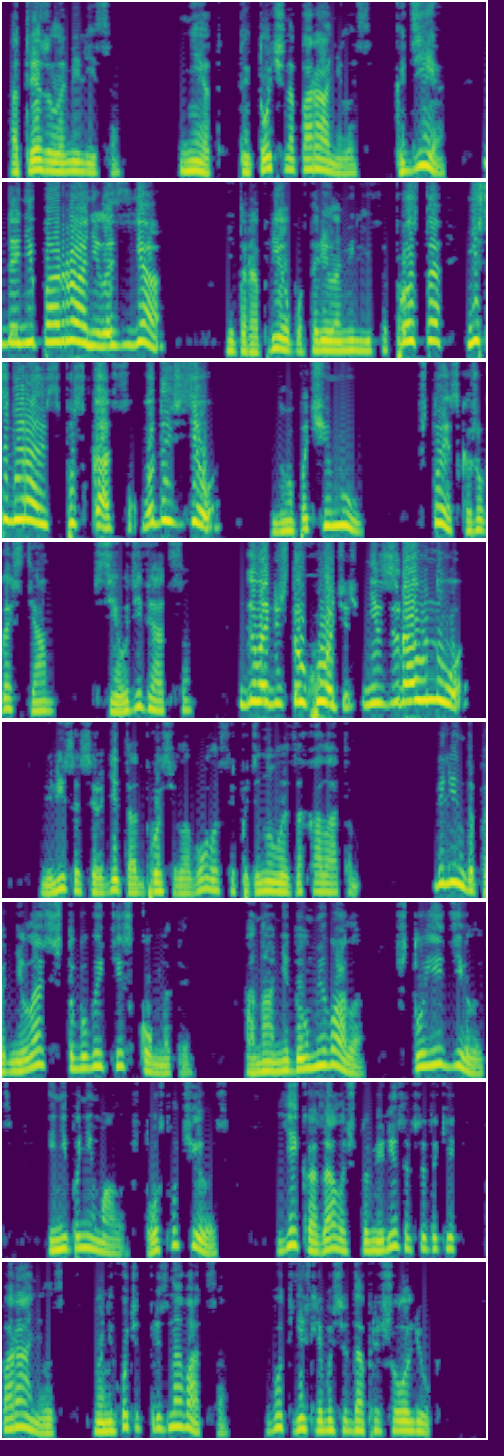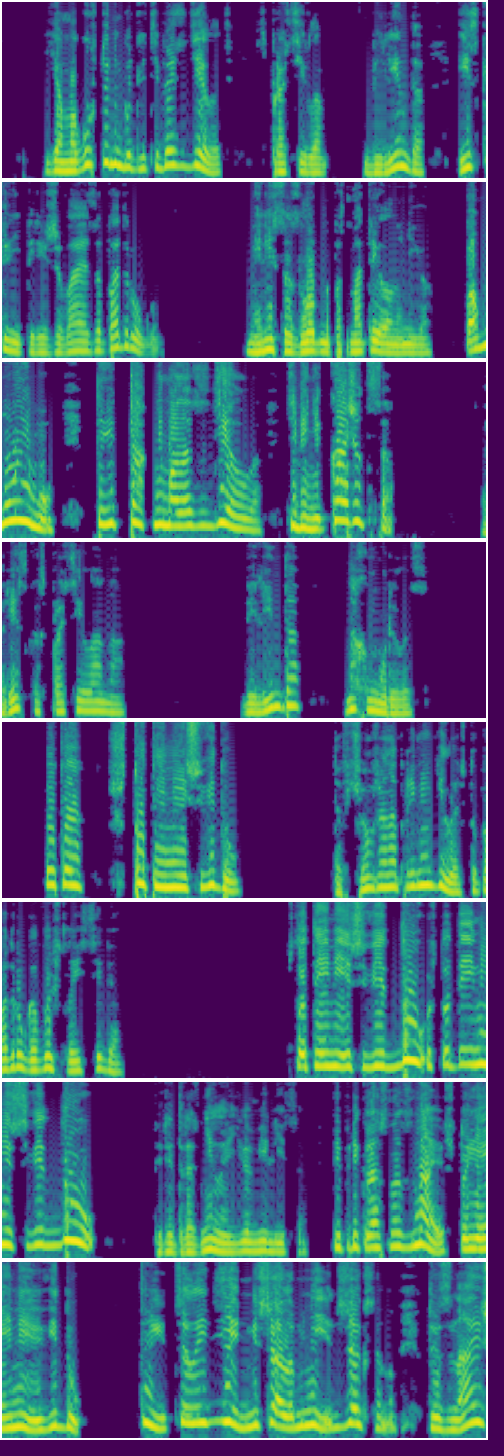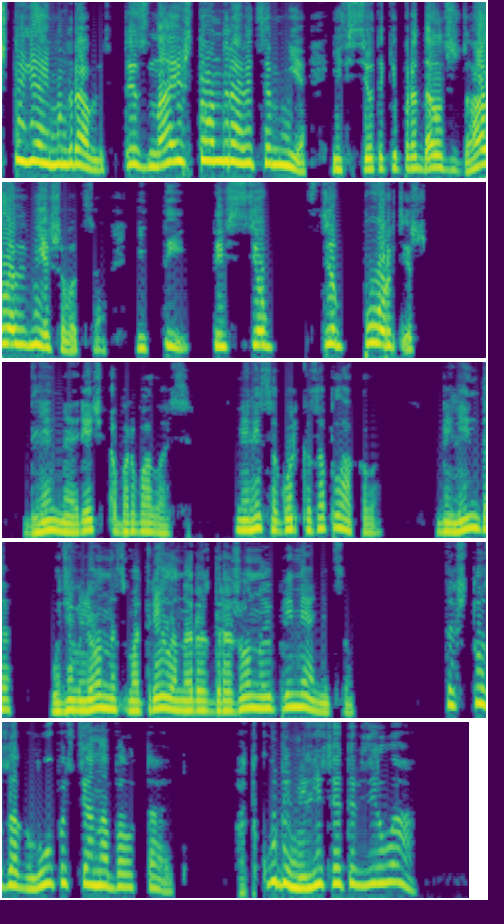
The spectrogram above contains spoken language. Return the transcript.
отрезала Мелиса. Нет, ты точно поранилась. Где? Да не поранилась я, неторопливо повторила Мелиса. Просто не собираюсь спускаться. Вот и все. Но почему? Что я скажу гостям? Все удивятся. Говори, что хочешь, мне все равно. Мелиса сердито отбросила волосы и потянулась за халатом. Белинда поднялась, чтобы выйти из комнаты. Она недоумевала, что ей делать, и не понимала, что случилось. Ей казалось, что Мелиса все таки поранилась, но не хочет признаваться. Вот если бы сюда пришел Люк. Я могу что-нибудь для тебя сделать, спросила Белинда, искренне переживая за подругу. Мелиса злобно посмотрела на нее. По-моему, ты и так немало сделала. Тебе не кажется? резко спросила она. Белинда нахмурилась. Это что ты имеешь в виду? Да в чем же она провинилась, что подруга вышла из себя? Что ты имеешь в виду? Что ты имеешь в виду? передразнила ее Мелиса. Ты прекрасно знаешь, что я имею в виду. Ты целый день мешала мне и Джексону. Ты знаешь, что я ему нравлюсь. Ты знаешь, что он нравится мне, и все таки продолжала вмешиваться. И ты, ты все, все портишь. Длинная речь оборвалась. Мелиса горько заплакала. Белинда удивленно смотрела на раздраженную племянницу. Да что за глупости она болтает? Откуда Мелиса это взяла?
